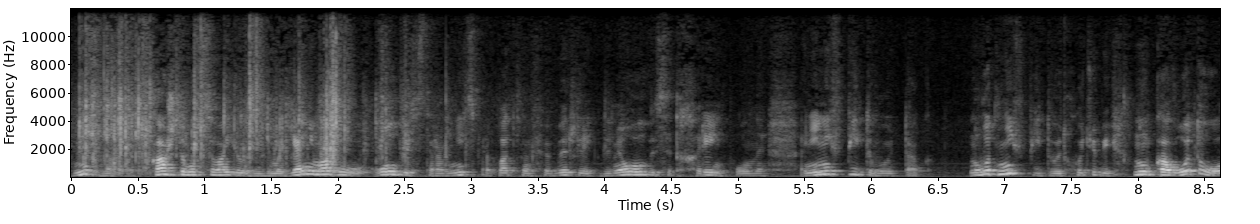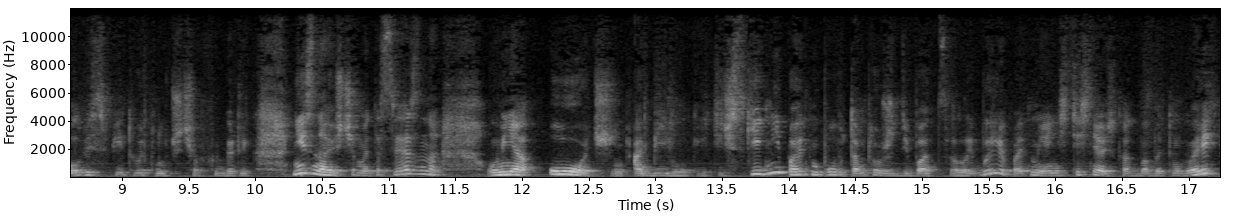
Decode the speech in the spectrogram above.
Не знаю, каждому свое, видимо. Я не могу Олвис сравнить с прокладками Faberlic. Для меня Олвис это хрень полная. Они не впитывают так. Ну вот не впитывает, хоть убей. Ну, у кого-то Олвис впитывает лучше, чем Фаберлик. Не знаю, с чем это связано. У меня очень обильные критические дни, по этому поводу там тоже дебат целые были, поэтому я не стесняюсь как бы об этом говорить.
